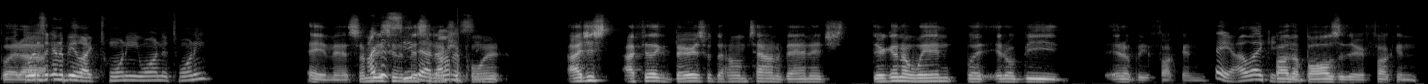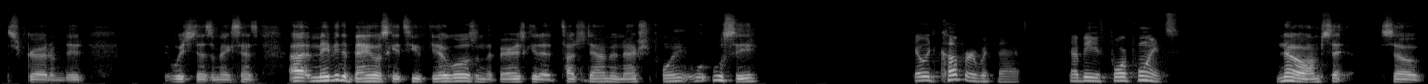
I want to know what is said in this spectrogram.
but What is uh, it going to be like? Twenty-one to twenty. hey man, somebody's gonna miss that, an extra honestly. point. I just I feel like the Bears with the hometown advantage, they're gonna win, but it'll be it'll be fucking Hey, I like it. by the balls of their fucking scrotum, dude. Which doesn't make sense. Uh, maybe the Bengals get two field goals and the Bears get a touchdown and an extra point. We'll, we'll see. They would cover with that. That'd be four points. No, I'm saying so.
